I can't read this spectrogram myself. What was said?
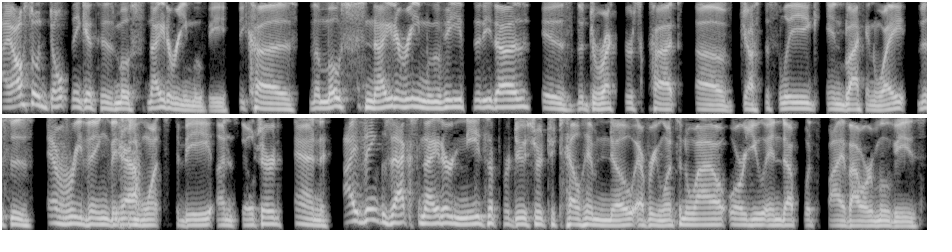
I also don't think it's his most Snydery movie because the most Snydery movie that he does is the director's cut of Justice League in black and white. This is everything that Yeah. he wants to be unfiltered. And I think Zack Snyder needs a producer to tell him no every once in a while, or you end up with five hour movies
